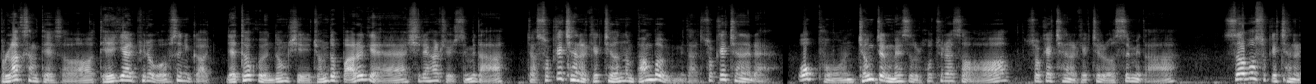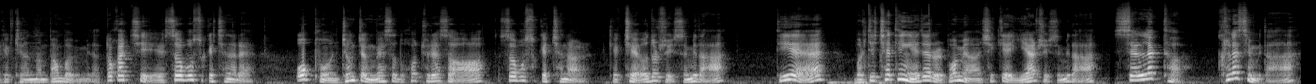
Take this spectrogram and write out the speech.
블락 상태에서 대기할 필요가 없으니까 네트워크 연동 시 좀 더 빠르게 실행할 수 있습니다. 자, 소켓 채널 객체 얻는 방법입니다. 소켓 채널에 오픈 정적 메시지를 호출해서 소켓 채널 객체를 얻습니다. 서버 소켓 채널 객체 얻는 방법입니다. 똑같이 서버 소켓 채널에 오픈 정적 메소드 호출해서 서버 소켓 채널 객체 얻을 수 있습니다. 뒤에 멀티 채팅 예제를 보면 쉽게 이해할 수 있습니다. 셀렉터 클래스입니다.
